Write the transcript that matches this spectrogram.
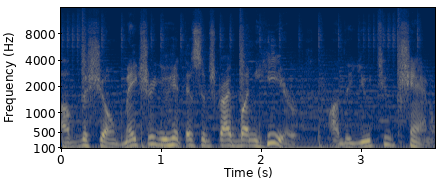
of the show. Make sure you hit the subscribe button here on the YouTube channel.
